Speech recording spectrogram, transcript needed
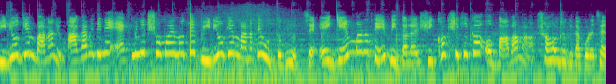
ভিডিও গেম বানালেও আগামী দিনে এক মিনিট সময়ের মধ্যে ভিডিও গেম বানাতে উদ্যোগী হচ্ছে। এই গেম বানাতে বিদ্যালয়ের শিক্ষক, শিক্ষিকা ও বাবা মা সহযোগিতা করেছেন।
